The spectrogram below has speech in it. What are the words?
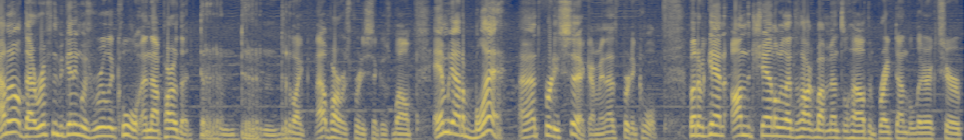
I don't know, that riff in the beginning was really cool, and that part of the like that part was pretty sick as well. And we got a bleh. That's pretty sick. I mean, that's pretty cool. But again, on the channel, we like to talk about mental health and break down the lyrics here.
